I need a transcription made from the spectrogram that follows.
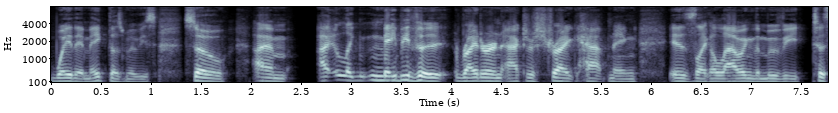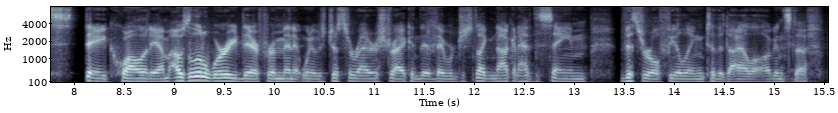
way they make those movies so i'm i like maybe the writer and actor strike happening is like allowing the movie to stay quality I'm, i was a little worried there for a minute when it was just a writer strike and they, they were just like not gonna have the same visceral feeling to the dialogue and stuff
